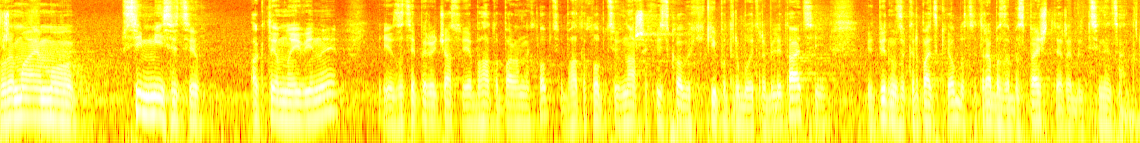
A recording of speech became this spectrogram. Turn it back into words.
Вже маємо 7 місяців активної війни. І за цей період часу є багато поранених хлопців, багато хлопців наших військових, які потребують реабілітації. Відповідно, в Закарпатській області треба забезпечити реабілітаційний центр.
